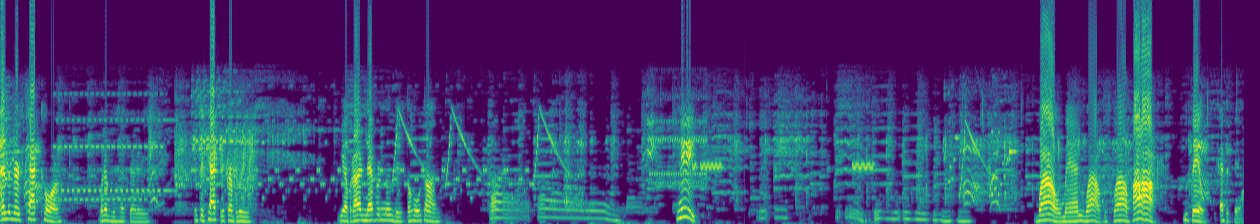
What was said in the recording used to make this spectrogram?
And then there's Cactuar. Whatever the heck that is. It's a cactus, I believe. Yeah, but I never knew this the whole time. Neat! Wow, man. Wow. Just wow. Haha! -ha. You failed. Epic fail.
